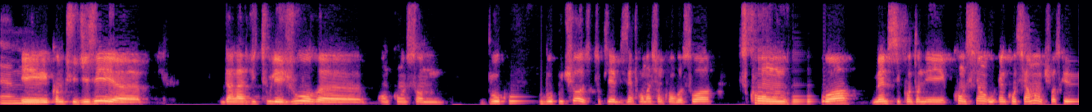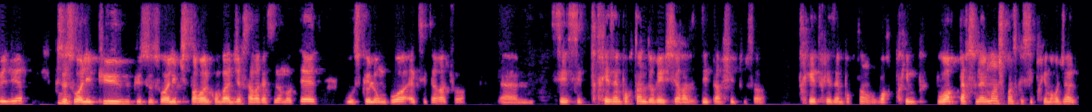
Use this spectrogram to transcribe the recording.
Euh, et comme tu disais, euh, dans la vie de tous les jours, euh, on consomme beaucoup, beaucoup de choses. Toutes les informations qu'on reçoit, ce qu'on voit, même si quand on est conscient ou inconsciemment, tu vois ce que je veux dire? Que ce soit les pubs, que ce soit les petites paroles qu'on va dire, ça va rester dans nos têtes, ou ce que l'on voit, etc. Tu vois euh, c'est très important de réussir à se détacher de tout ça. Très, très important. Voire, voire personnellement, je pense que c'est primordial.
